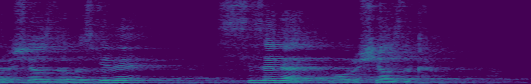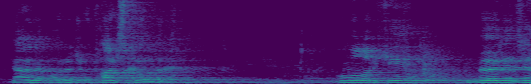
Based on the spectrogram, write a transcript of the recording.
oruç yazdığımız gibi size de oruç yazdık. Yani orucu farz kıldık. Umulur ki böylece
